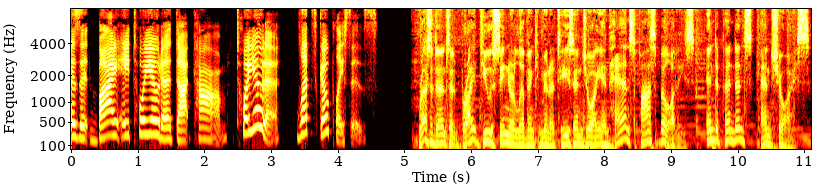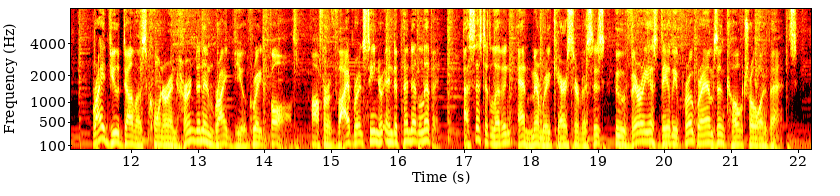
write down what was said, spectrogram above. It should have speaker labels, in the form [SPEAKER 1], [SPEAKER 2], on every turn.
[SPEAKER 1] visit buyatoyota.com. Toyota, let's go places.
[SPEAKER 2] Residents at Brightview Senior Living Communities enjoy enhanced possibilities, independence, and choice. Brightview Dulles Corner in Herndon and Brightview, Great Falls, offer vibrant senior independent living, assisted living, and memory care services through various daily programs and cultural events.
